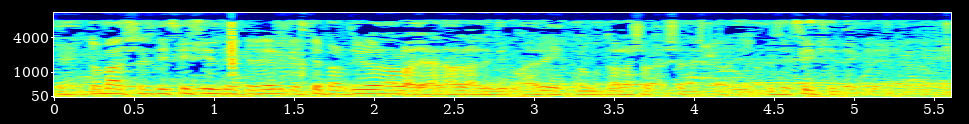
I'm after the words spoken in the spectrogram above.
Eh, Tomás, es difícil de creer que este partido no lo haya ganado el Atlético Madrid, ¿no? con todas las ocasiones que ha habido. Es difícil de creer.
